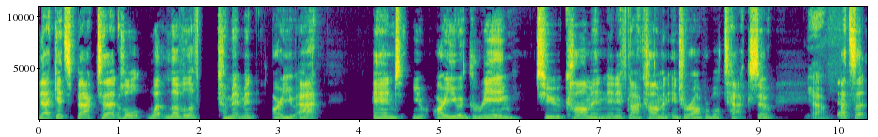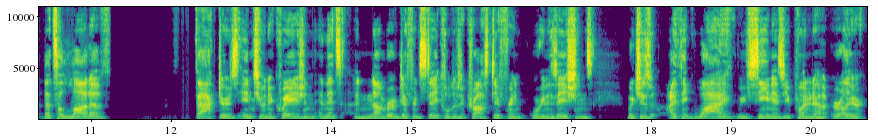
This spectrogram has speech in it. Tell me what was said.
that gets back to that whole, what level of commitment are you at? And, you know, are you agreeing to common and if not common interoperable tech. So yeah, that's a that's a lot of factors into an equation, and it's a number of different stakeholders across different organizations, which is I think why we've seen, as you pointed out earlier,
